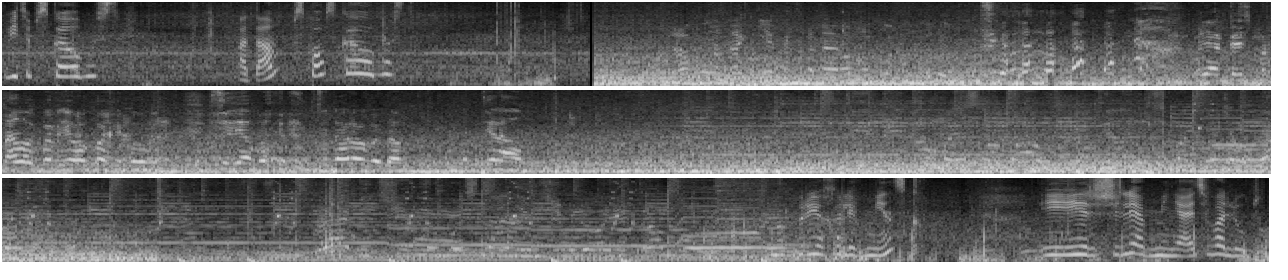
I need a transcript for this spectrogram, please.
Витебская область, а там Псковская область. Надо было так ехать, когда Рома кофе У меня весь потолок бы в него кофе был. Сидел бы всю дорогу там, оттирал. Решили обменять валюту.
